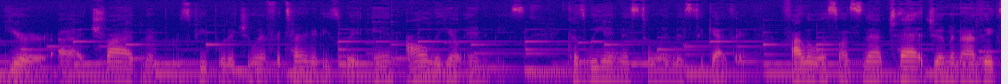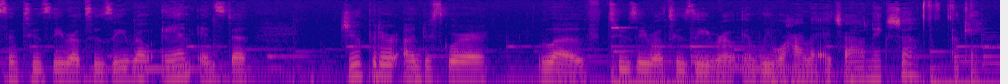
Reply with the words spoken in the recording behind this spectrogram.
your uh, tribe members, people that you're in fraternities with, and all of your enemies. Because we in this to win this together. Follow us on Snapchat, Gemini Vixen 2020, and Insta, Jupiter underscore love 2020, and we will holla at y'all next show. Okay.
